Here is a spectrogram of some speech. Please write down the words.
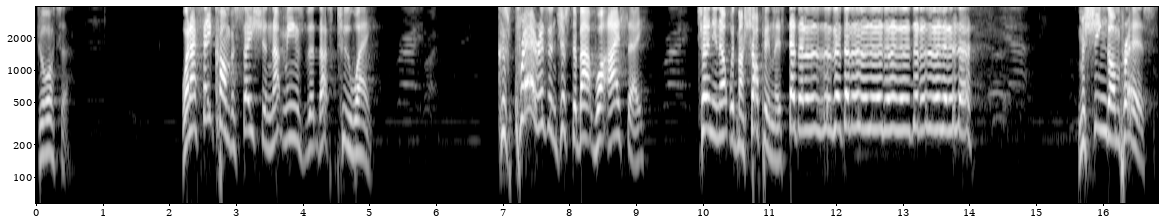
daughter. When I say conversation, that means that that's two way. Because prayer isn't just about what I say, turning up with my shopping list. Machine gun prayers.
